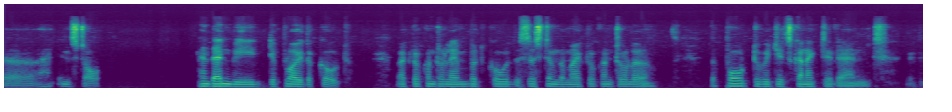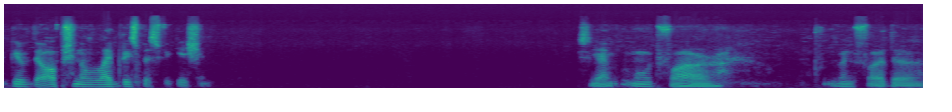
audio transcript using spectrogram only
uh, installed. And then we deploy the code, microcontroller embed code, the system, the microcontroller, the port to which it's connected and give the optional library specification. See, I moved far, even further,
